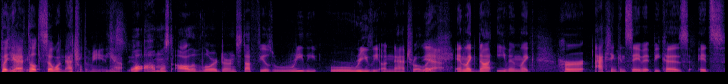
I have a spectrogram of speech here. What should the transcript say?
but yeah, it felt so unnatural to me. It's Yeah, just- well, almost all of Laura Dern's stuff feels really, really unnatural. Like, yeah, and like not even like her acting can save it because it's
